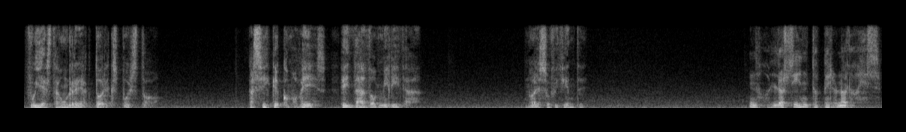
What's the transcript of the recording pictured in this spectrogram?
Fui hasta un reactor expuesto. Así que, como ves, he dado mi vida. ¿No es suficiente? No, lo siento, pero no lo es.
